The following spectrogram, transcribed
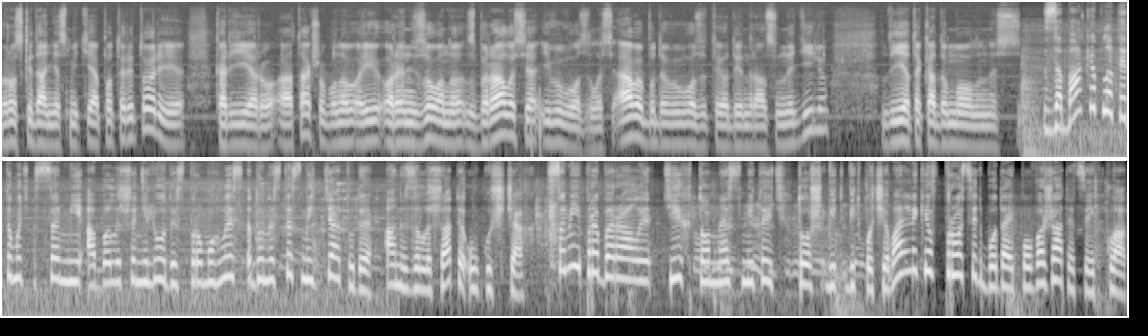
розкидання сміття по території кар'єру, а так, щоб воно і організовано збиралося і вивозилося. Ави буде вивозити один раз у неділю. Є така домовленість. За баки платитимуть самі, аби лишені люди спромоглись донести сміття туди, а не залишати у кущах. Самі прибирали ті, хто не смітить. Тож від відпочивальників просять бодай поважати цей вклад.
